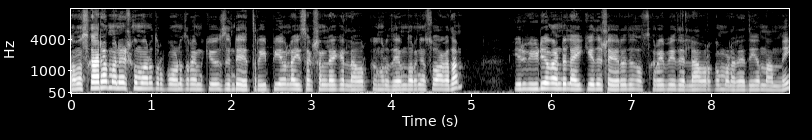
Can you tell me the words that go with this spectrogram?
നമസ്കാരം മനേഷ് കുമാർ തൃപ്പോണത്ര എം ക്യൂസിന്റെ ത്രീ പി എം ലൈവ് സെക്ഷനിലേക്ക് എല്ലാവർക്കും ഹൃദയം നിറഞ്ഞ സ്വാഗതം. ഈ ഒരു വീഡിയോ കണ്ട് ലൈക്ക് ചെയ്ത് ഷെയർ ചെയ്ത് സബ്സ്ക്രൈബ് ചെയ്ത് എല്ലാവർക്കും വളരെയധികം നന്ദി.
